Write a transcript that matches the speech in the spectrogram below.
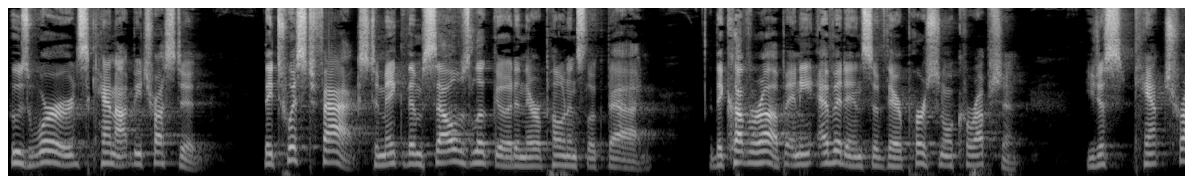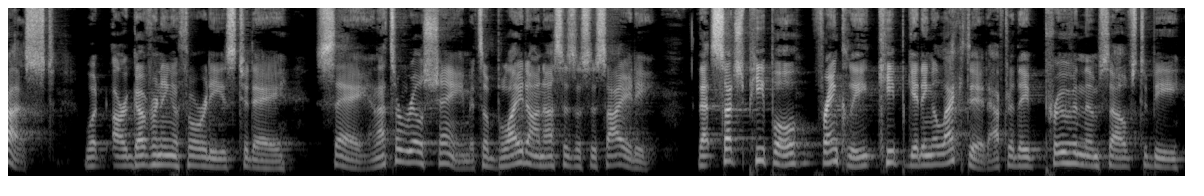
whose words cannot be trusted. They twist facts to make themselves look good and their opponents look bad. They cover up any evidence of their personal corruption. You just can't trust what our governing authorities today say. And that's a real shame. It's a blight on us as a society that such people, frankly, keep getting elected after they've proven themselves to be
